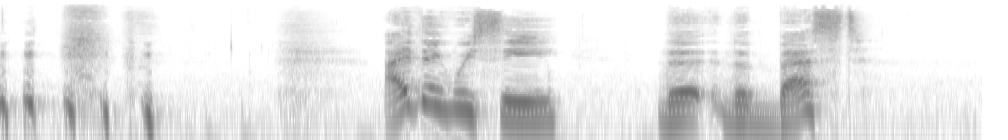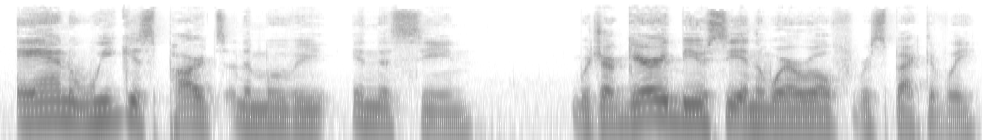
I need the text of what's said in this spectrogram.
I think we see the the best and weakest parts of the movie in this scene, which are Gary Busey and the werewolf, respectively.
